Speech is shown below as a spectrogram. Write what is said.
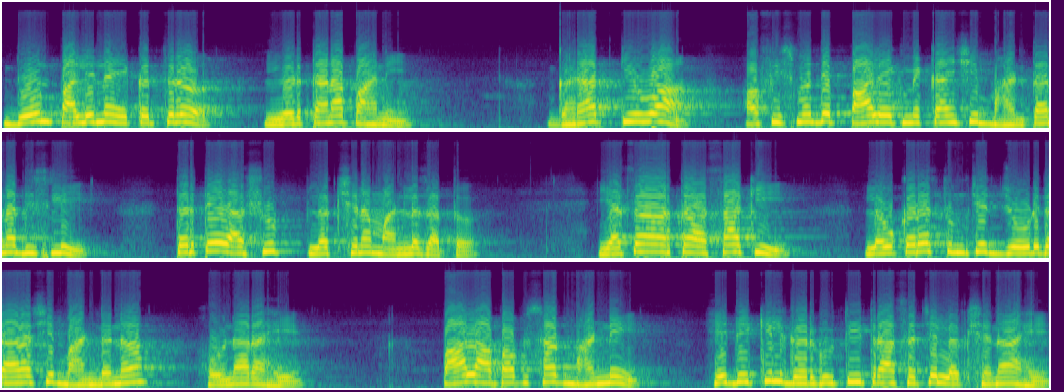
दोन पालीनं एकत्र लढताना पाहणे. घरात किंवा ऑफिसमध्ये पाल एकमेकांशी भांडताना दिसली तर ते अशुभ लक्षणं मानलं जातं. याचा अर्थ असा की लवकरच तुमचे जोडीदाराशी भांडणं होणार आहे. पाल आपापसात भांडणे हे देखील घरगुती त्रासाचे लक्षण आहे.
